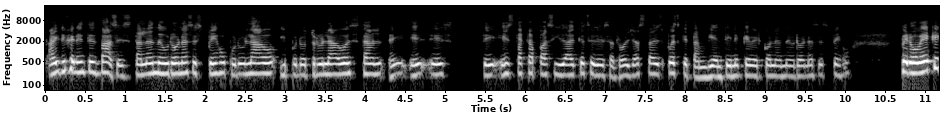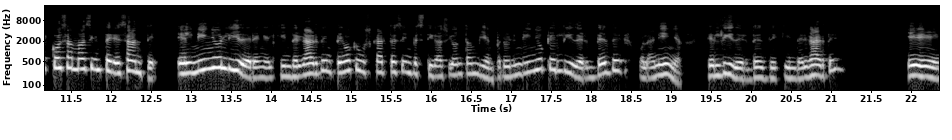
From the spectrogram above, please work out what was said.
hay diferentes bases, están las neuronas espejo por un lado y por otro lado están eh, eh, este, esta capacidad que se desarrolla hasta después, que también tiene que ver con las neuronas espejo. Pero ve qué cosa más interesante. el niño líder en el kindergarten, tengo que buscarte esa investigación también, pero el niño que es líder desde, o la niña que es líder desde kindergarten, eh,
